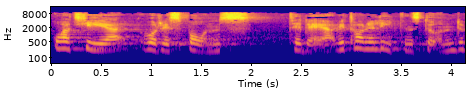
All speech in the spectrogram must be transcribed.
Och att ge vår respons till det. Vi tar en liten stund.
